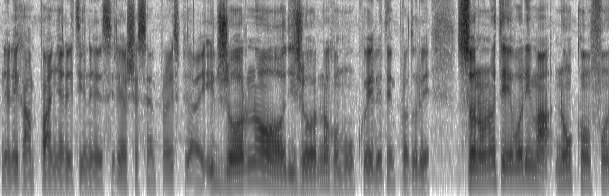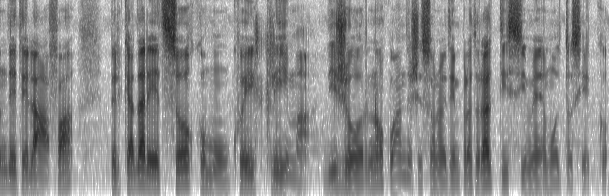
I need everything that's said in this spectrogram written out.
nelle campagne aretine si riesce sempre a respirare. Il giorno, di giorno comunque le temperature sono notevoli ma non confondete l'AFA perché ad Arezzo comunque il clima di giorno quando ci sono le temperature altissime è molto secco.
